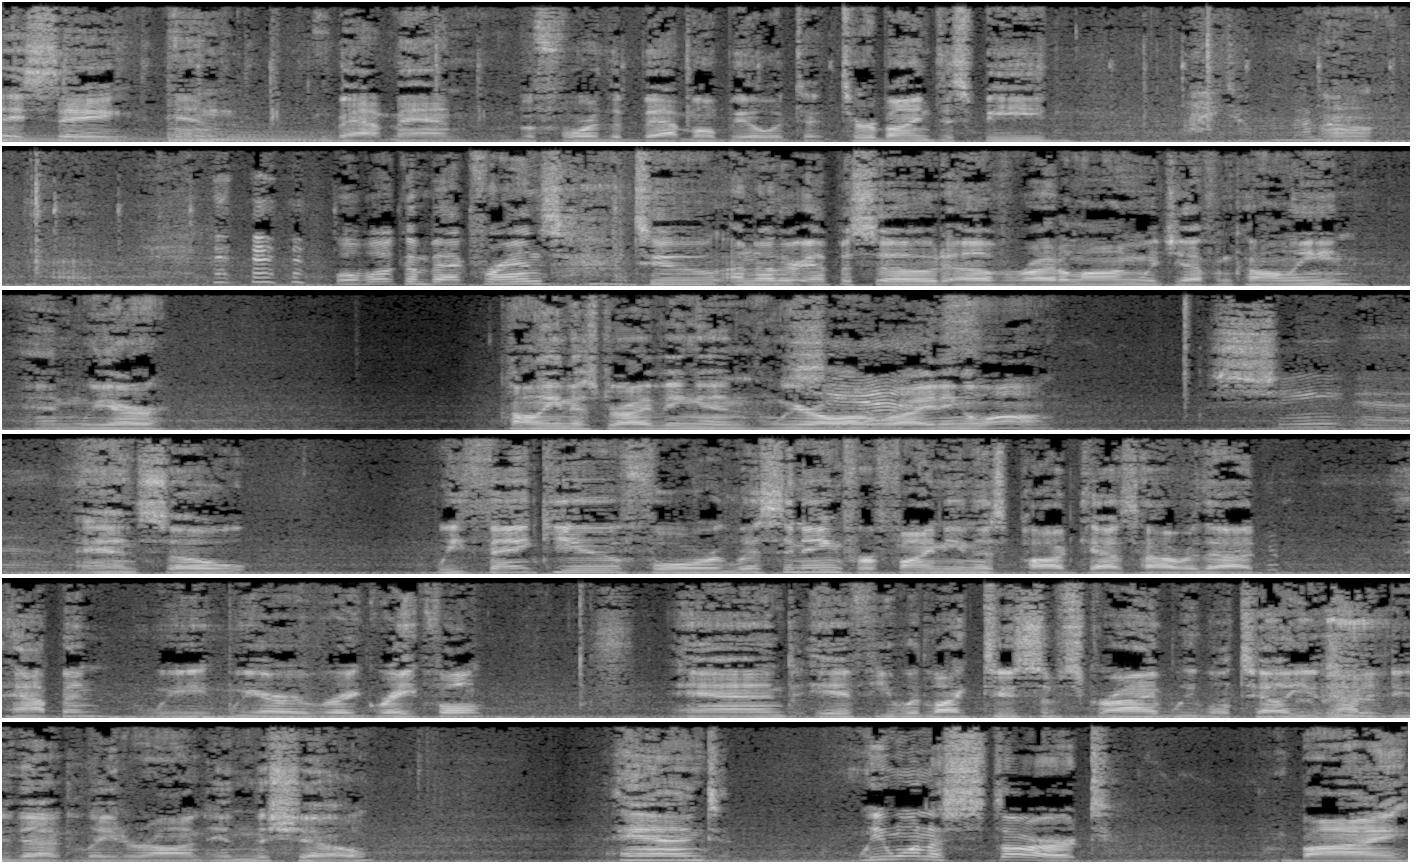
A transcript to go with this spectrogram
they say in Batman before the Batmobile would t- turbine to speed? I don't remember. Oh, no. well, welcome back, friends, to another episode of Ride Along with Jeff and Colleen. And we are. Colleen is driving, and we are She all is. riding along. She is. And so we thank you for listening, for finding this podcast, however that happened. We, we are very grateful. And if you would like to subscribe, we will tell you how to do that later on in the show. And we want to start by,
